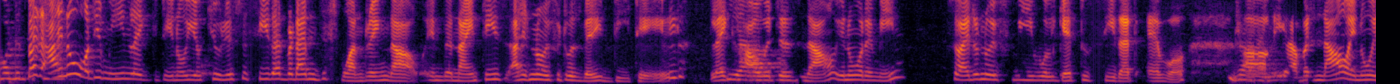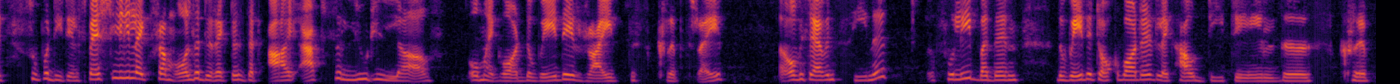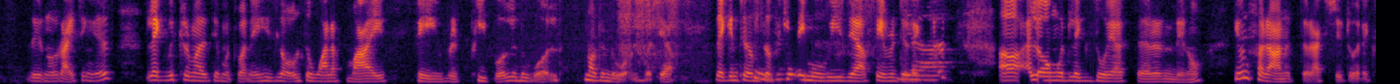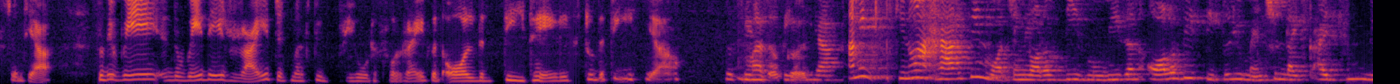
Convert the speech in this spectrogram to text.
what do But I know what you mean. Like, you know, you're curious to see that. But I'm just wondering now, in the 90s, I don't know if it was very detailed, like how it is now. You know what I mean? So I don't know if we will get to see that ever. Uh, right yeah, but now I know it's super detailed, especially like from all the directors that I absolutely love. Oh my God, the way they write the scripts, right? Obviously, I haven't seen it fully, but then the way they talk about it, like how detailed the scripts, you know, writing is. Like Vikramaditya Motwane, he's also one of my favorite people in the world. Not in the world, but yeah. Like in terms of Favorite. Hindi movies, yeah, favorite Yeah. Uh, along with like Zoya Akhtar and, you know, even Farhan Akhtar actually to an extent, yeah. So the way the way they write, it must be beautiful, right? With all the details to the T. Yeah. Must be must so be good. yeah i mean you know i have been watching a lot of these movies and all of these people you mentioned like i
